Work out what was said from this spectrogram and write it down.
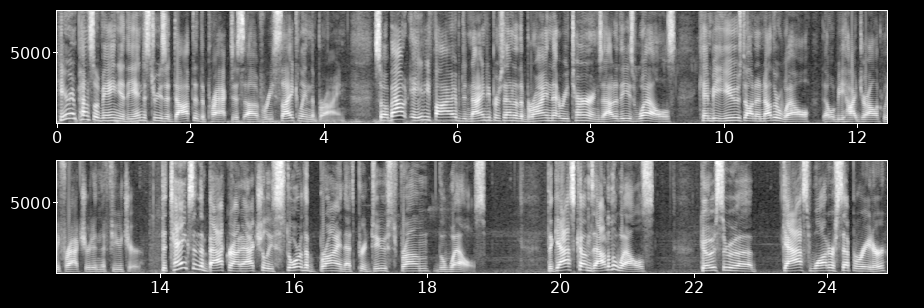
Here in Pennsylvania, the industry has adopted the practice of recycling the brine. So about 85 to 90% of the brine that returns out of these wells can be used on another well that will be hydraulically fractured in the future. The tanks in the background actually store the brine that's produced from the wells. The gas comes out of the wells, goes through a gas water separator,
